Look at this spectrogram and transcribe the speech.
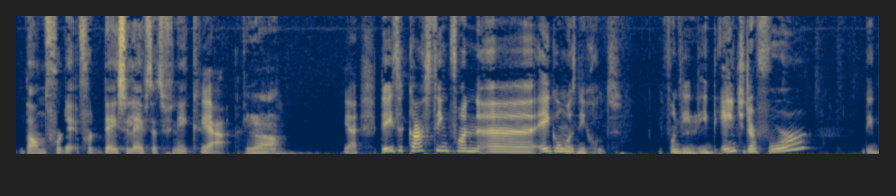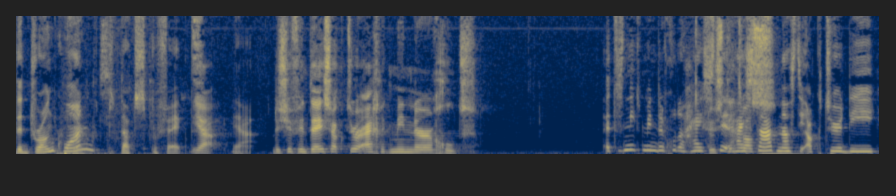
dan voor, de, voor deze leeftijd, vind ik. ja. Ja. Ja, deze casting van eh Egon was niet goed. Ik vond die, Nee. die eentje daarvoor, die de drunk one, dat is perfect. Ja. ja. Dus je vindt deze acteur eigenlijk minder goed? Het is niet minder goed. Hij, sti- dit hij was- staat naast die acteur die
